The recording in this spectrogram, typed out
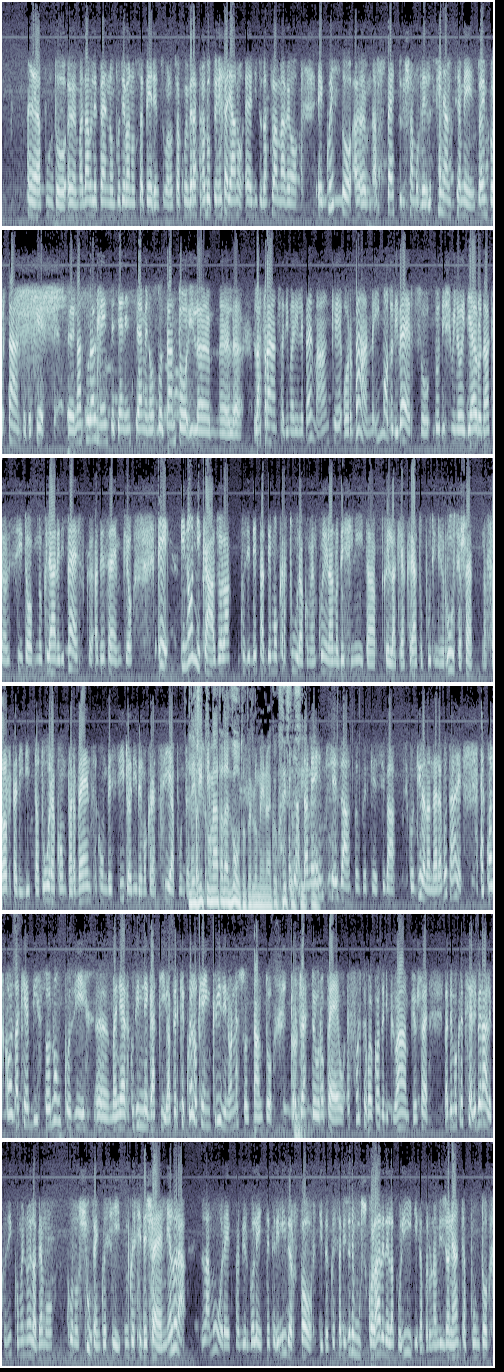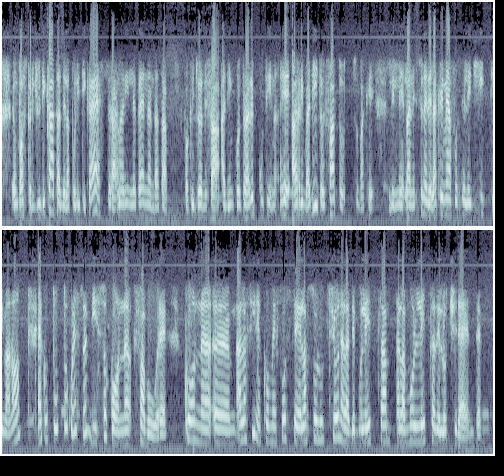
eh, appunto eh, Madame Le Pen non poteva non sapere, insomma non so come verrà tradotto in italiano, è edito da Flammarion. E questo eh, aspetto diciamo, del finanziamento è importante perché eh, naturalmente tiene insieme non soltanto il, eh, la Francia di Marine Le Pen ma anche Orban, in modo diverso, 12 milioni di euro dati al sito nucleare di Pesk ad esempio. E in ogni caso la cosiddetta democratura, come alcuni l'hanno definita, quella che ha creato Putin in Russia, cioè una sorta di dittatura con parvenze, con vestigia di democrazia. Appunto, Legittimata sono... dal voto perlomeno, ecco questo Esattamente, sì. esatto, perché si va si continua ad andare a votare, è qualcosa che è visto non così eh, in maniera così negativa, perché quello che è in crisi non è soltanto il progetto europeo, è forse qualcosa di più ampio, cioè la democrazia liberale così come noi l'abbiamo conosciuta in questi, in questi decenni. Allora l'amore, tra virgolette, per i leader forti, per questa visione muscolare della politica, per una visione anche appunto un po' spregiudicata della politica estera. Marine Le Pen è andata pochi giorni fa ad incontrare Putin e ha ribadito il fatto insomma, che l'annessione della Crimea fosse legittima. No? Ecco, tutto questo è visto con favore, con eh, alla fine come fosse la soluzione alla debolezza, alla mollezza dell'Occidente.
